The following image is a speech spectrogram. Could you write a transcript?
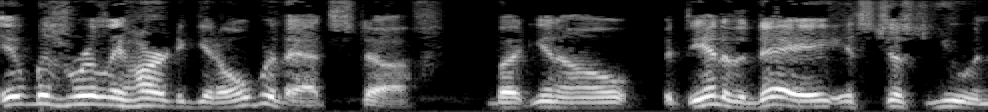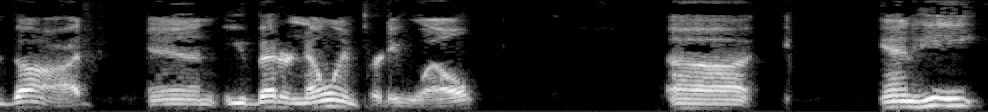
it was really hard to get over that stuff. But, you know, at the end of the day, it's just you and God, and you better know him pretty well. Uh, and he,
